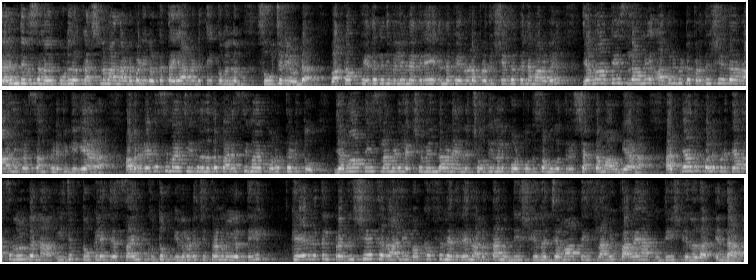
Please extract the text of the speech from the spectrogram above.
വരും ദിവസങ്ങളിൽ കൂടുതൽ കർശനമായ നടപടികൾക്ക് തയ്യാറെടുത്തേക്കുമെന്നും സൂചനയുണ്ട്. വഖഫ് ഭേദഗതി ബില്ലിനെതിരെ എന്ന പേരുള്ള പ്രതിഷേധത്തിന്റെ മറവിൽ ജമാഅത്തെ ഇസ്ലാമി അതിർവിട്ട് പ്രതിഷേധ റാലികൾ സംഘടിപ്പിക്കുകയാണ്. അവർ രഹസ്യമായി ചെയ്തിരുന്നത് പരസ്യമായി പുറത്തെടുത്തു. ജമാഅത്തെ ഇസ്ലാമിയുടെ ലക്ഷ്യം എന്താണ് എന്ന ചോദ്യങ്ങൾ ഇപ്പോൾ പൊതുസമൂഹത്തിൽ ശക്തമാവുകയാണ്. അജ്ഞാത കൊലപ്പെടുത്തിയ ഹസനുൽ ബന്ന ഈജിപ്ത് തൂക്കിലേറ്റ സയ്യിദ് കുത്തുബ് ഇവരുടെ ചിത്രങ്ങൾ ഉയർത്തി കേരളത്തിൽ പ്രതിഷേധ റാലി വഖഫിനെതിരെ നടത്താൻ ഉദ്ദേശിക്കുന്ന ജമാഅത്തെ ഇസ്ലാമി പറയാൻ ഉദ്ദേശിക്കുന്നത് എന്താണ്?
